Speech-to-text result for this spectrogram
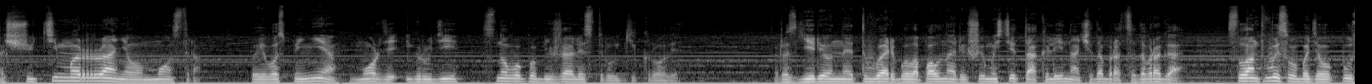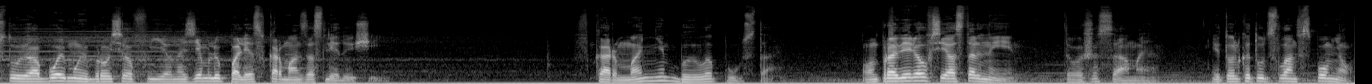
ощутимо ранил монстра. По его спине, морде и груди снова побежали струйки крови. Разъяренная тварь была полна решимости так или иначе добраться до врага. Слант высвободил пустую обойму и, бросив ее на землю, полез в карман за следующий. В кармане было пусто. Он проверил все остальные. То же самое. И только тут Слант вспомнил,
